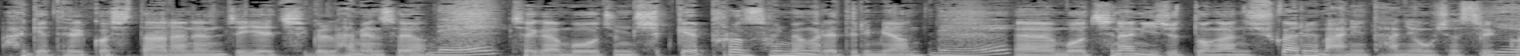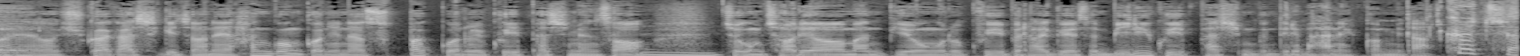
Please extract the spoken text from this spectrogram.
하게 될 것이다라는 이제 예측을 하면서요. 네. 제가 뭐 좀 쉽게 풀어서 설명을 해드리면 네. 에, 뭐 지난 2주 동안 휴가를 많이 다녀오셨을 예. 거예요. 휴가 가시기 전에 항공권이나 숙박권을 구입하시면서 음. 조금 저렴한 비용으로 구입을 하기 위해서 미리 구입하신 분들이 많을 겁니다. 그렇죠.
